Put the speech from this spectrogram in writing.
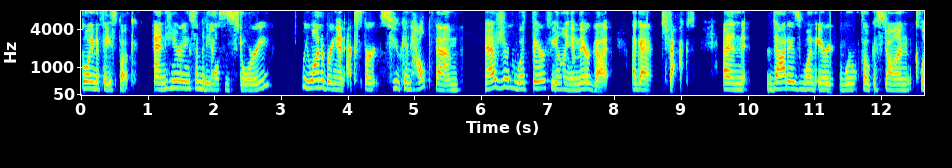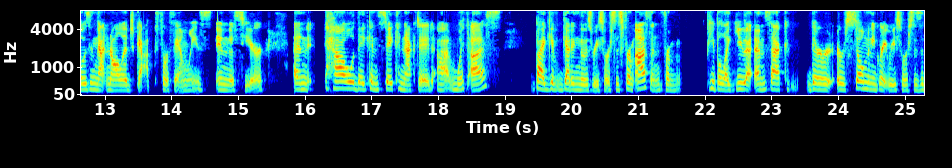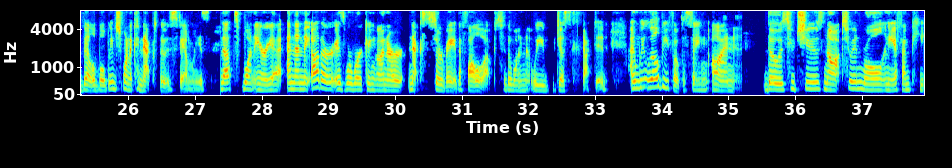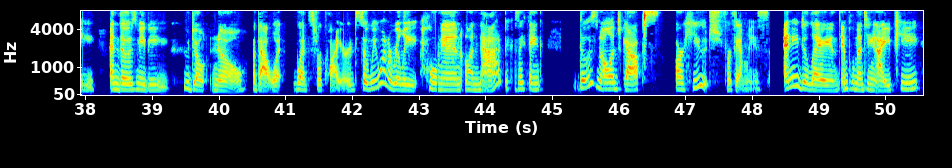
going to Facebook and hearing somebody else's story. We want to bring in experts who can help them measure what they're feeling in their gut against fact. And that is one area we're focused on closing that knowledge gap for families in this year and how they can stay connected um, with us by give, getting those resources from us and from people like you at MCEC. There are so many great resources available. We just want to connect those families. That's one area. And then the other is we're working on our next survey, the follow up to the one that we just conducted. And we will be focusing on those who choose not to enroll in EFMP and those maybe who don't know about what what's required. So we want to really hone in on that because I think those knowledge gaps are huge for families. Any delay in implementing an IEP,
